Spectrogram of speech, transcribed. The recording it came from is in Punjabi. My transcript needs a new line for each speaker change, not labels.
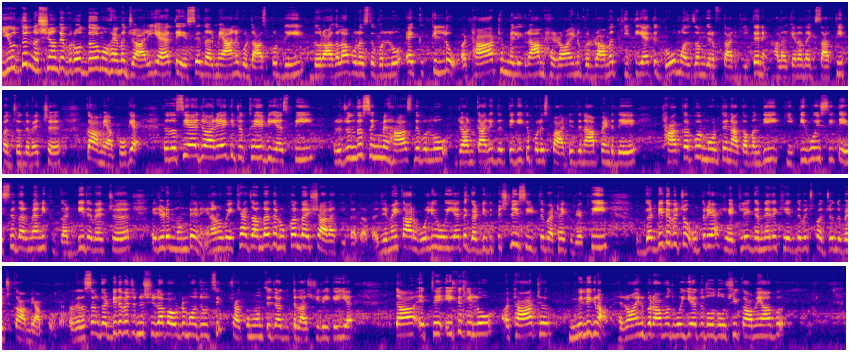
ਯੁੱਧ ਨਸ਼ਿਆਂ ਦੇ ਵਿਰੁੱਧ ਮੁਹਿੰਮ ਜਾਰੀ ਹੈ ਤੇ ਇਸੇ ਦਰਮਿਆਨ ਗੁਰਦਾਸਪੁਰ ਦੀ ਦੋਰਾਗਲਾ ਪੁਲਿਸ ਦੇ ਵੱਲੋਂ 1 ਕਿਲੋ 68 ਮਿਲੀਗ੍ਰਾਮ ਹੈਰੋਇਨ ਬਰਾਮਦ ਕੀਤੀ ਹੈ ਤੇ ਦੋ ਮੁਲਜ਼ਮ ਗ੍ਰਿਫਤਾਰ ਕੀਤੇ ਨੇ। ਹਾਲਾਂਕਿ ਇਹਨਾਂ ਦਾ ਇੱਕ ਸਾਥੀ ਭੱਜਣ ਦੇ ਵਿੱਚ ਕਾਮਯਾਬ ਹੋ ਗਿਆ। ਤੇ ਦੱਸਿਆ ਜਾ ਰਿਹਾ ਹੈ ਕਿ ਜਿੱਥੇ ਡੀਐਸਪੀ ਰਜਿੰਦਰ ਸਿੰਘ ਮਨਹਾਸ ਦੇ ਵੱਲੋਂ ਜਾਣਕਾਰੀ ਦਿੱਤੀ ਗਈ ਕਿ ਪੁਲਿਸ ਪਾਰਟੀ ਦੇ ਨਾਮ ਪਿੰਡ ਦੇ ਠਾਕਰਪੁਰ ਮੋੜ ਤੇ ਨਾਕਾਬੰਦੀ ਕੀਤੀ ਹੋਈ ਸੀ ਤੇ ਇਸੇ ਦਰਮਿਆਨ ਇੱਕ ਗੱਡੀ ਦੇ ਵਿੱਚ ਇਹ ਜਿਹੜੇ ਮੁੰਡੇ ਨੇ, ਇਹਨਾਂ ਨੂੰ ਵੇਖਿਆ ਜਾਂਦਾ ਹੈ ਤੇ ਰੁਕਣ ਦਾ ਇਸ਼ਾਰਾ ਕੀਤਾ ਜਾਂਦਾ ਜਿਵੇਂ ਹੀ ਕਾਰ ਹੌਲੀ ਹੋਈ ਹੈ ਤੇ ਗੱਡੀ ਦੀ ਪਿਛਲੀ ਸੀਟ ਤੇ ਬੈਠਾ ਇੱਕ ਵਿਅਕਤੀ ਗੱਡੀ ਦੇ ਵਿੱਚੋਂ ਉਤਰਿਆ, ਹੇਠਲੇ ਗੰਨੇ ਦੇ ਖੇਤ ਦੇ ਵਿੱਚ ਭੱਜਣ ਦੇ ਵਿੱਚ ਕਾਮਯਾਬ ਹੋ ਗਿਆ। ਦਰਅਸਲ ਗੱਡੀ ਦੇ ਵਿੱਚ ਨਸ਼ੀਲਾ ਪਾਊਡਰ ਮੌਜੂਦ ਸੀ, ਸ਼ੱਕ ਹੋਣ ਤੇ ਜਦ ਤਲਾਸ਼ੀ ਲਈ ਗਈ ਹੈ, ਤਾਂ ਇੱਥੇ 1 ਕਿਲੋ 68 ਮਿਲੀਗ੍ਰਾਮ ਹੈਰੋਇਨ ਬਰਾਮਦ ਹੋਈ ਹੈ ਤੇ ਦੋ ਦੋਸ਼ੀ ਕਾਮਯਾਬ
